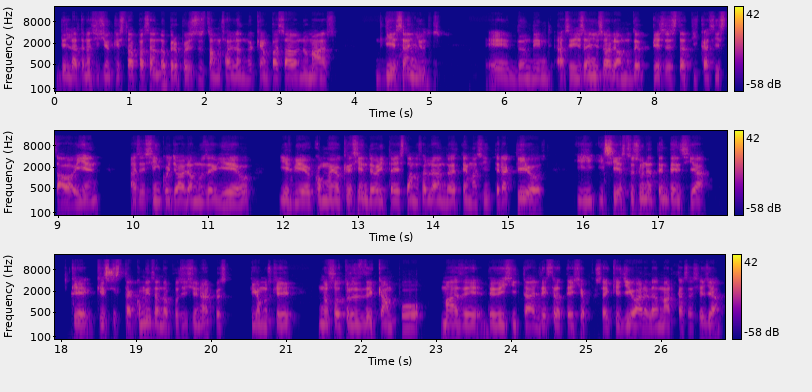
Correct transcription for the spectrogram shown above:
de la transición que está pasando, pero pues eso estamos hablando que han pasado nomás 10 años, eh, donde hace 10 años hablamos de piezas estáticas y estaba bien, hace 5 ya hablamos de video y el video como ha ido creciendo, ahorita ya estamos hablando de temas interactivos y, y si esto es una tendencia que, que, se está comenzando a posicionar, pues digamos que nosotros desde el campo más de, de, digital, de estrategia, pues hay que llevar a las marcas hacia allá.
